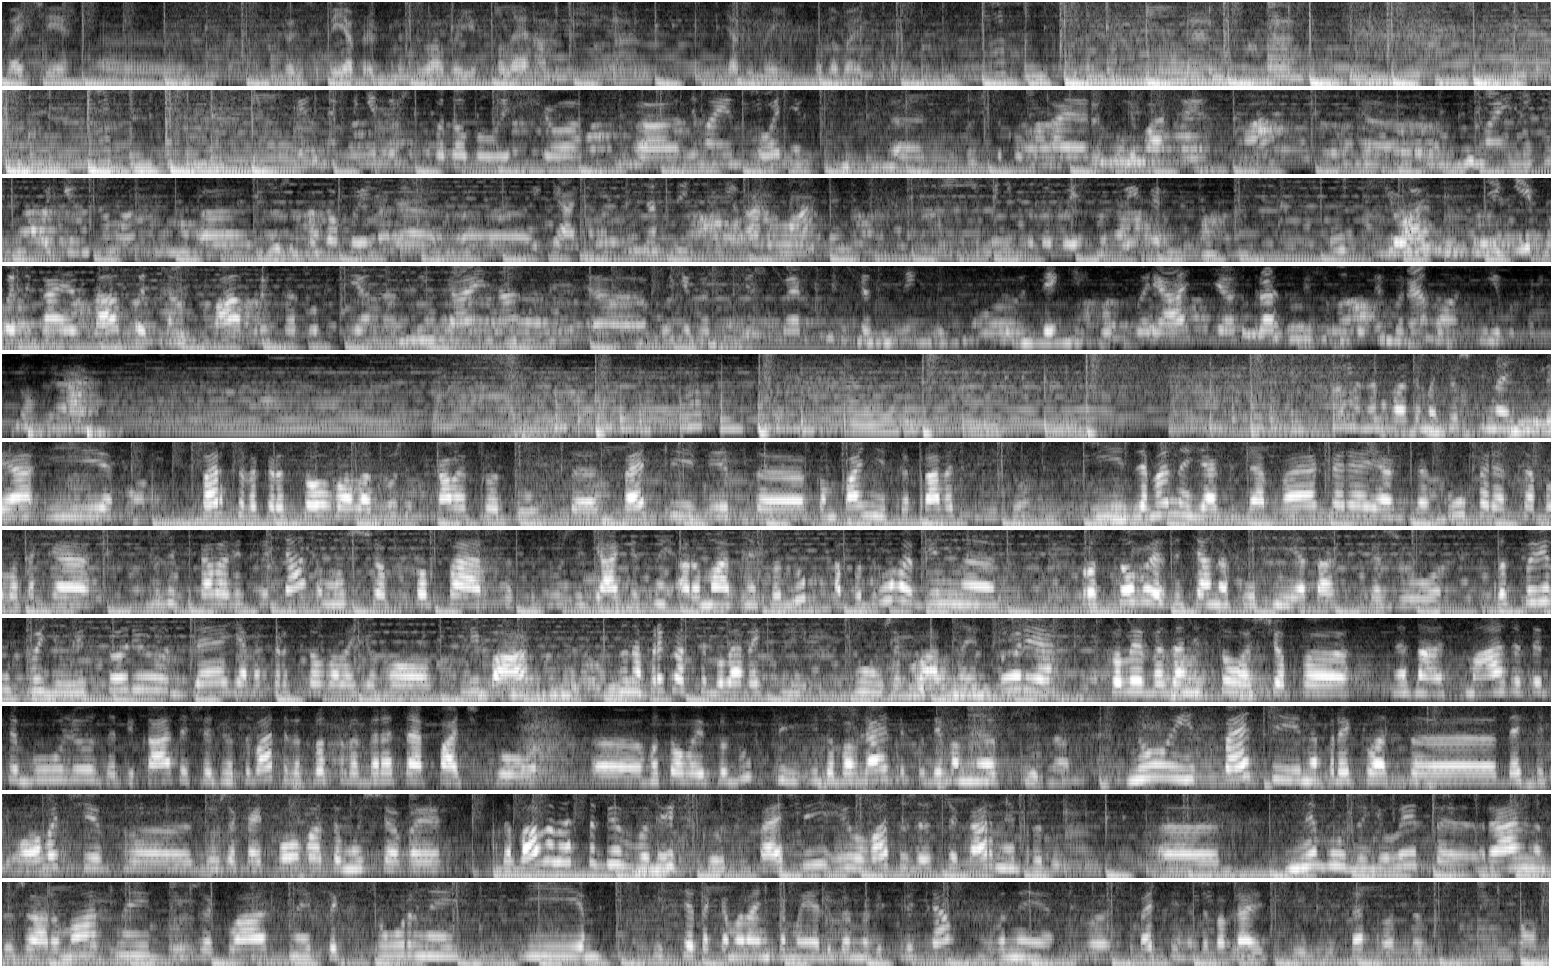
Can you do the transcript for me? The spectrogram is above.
смаці. Е, В принципі, я б рекомендував би їх колегам і я думаю, їм сподобається. Мені дуже сподобалось, що е, немає солі. Е, це дуже допомагає регулювати смак. Е, немає нічого несподіваного. Е, дуже подобається е, якість, насичені аромати. І мені подобається вибір. Будь-що, який виникає запит, там паприка, копчена, звичайна, е, будь-яка суміш перців, часнику в декількох варіаціях. Одразу біжимо туди, беремо і використовуємо. Мене звати Матюшкіна Юлія і вперше використовувала дуже цікавий продукт е, спеції від е, компанії Приправи світу. І для мене, як для пекаря, як для кухаря, це було таке дуже цікаве відкриття, тому що, по-перше, це дуже якісний ароматний продукт. А по-друге, він е, спростовує життя на кухні, я так скажу. Розповім свою історію, де я використовувала його в хлібах. Ну, наприклад, цибулевий хліб. Дуже класна історія. Коли ви замість того, щоб е, не знаю, смажити цибулю, запікати щось готувати, ви просто виберете пачку е, готової продукції і додаєте, куди вам необхідно. Ну і спеції, наприклад, е, 10 овочів, е, дуже кайфово, тому що ви додали собі в водичку спеції, і у вас вже шикарний продукт. Не буду юлити, реально дуже ароматний, дуже класний, текстурний. І, і ще таке маленьке моє любиме відкриття. Вони в спеції не додають сіль. І це просто вау.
